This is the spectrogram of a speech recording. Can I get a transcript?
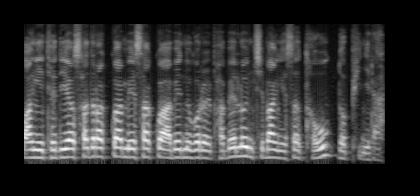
왕이 드디어 사드락과 메삭과 아벤누고를 바벨론 지방에서 더욱 높이니라.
